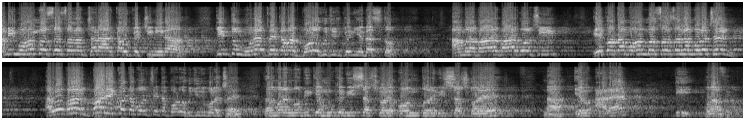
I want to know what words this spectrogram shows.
আমি মোহাম্মদ সাল্লাম ছাড়া আর কাউকে চিনি না। কিন্তু মুনাফেক আবার বড় হুজুরকে নিয়ে ব্যস্ত। আমরা বারবার বলছি, এ কথা মোহাম্মদ সাল্লাম বলেছেন। আর ও বারবার এই কথা বলছে, এটা বড় হুজুর বলেছে। তার মানে নবীকে মুখে বিশ্বাস করে, অন্তরে বিশ্বাস করে না। এ আর এক কি? মুনাফিক।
